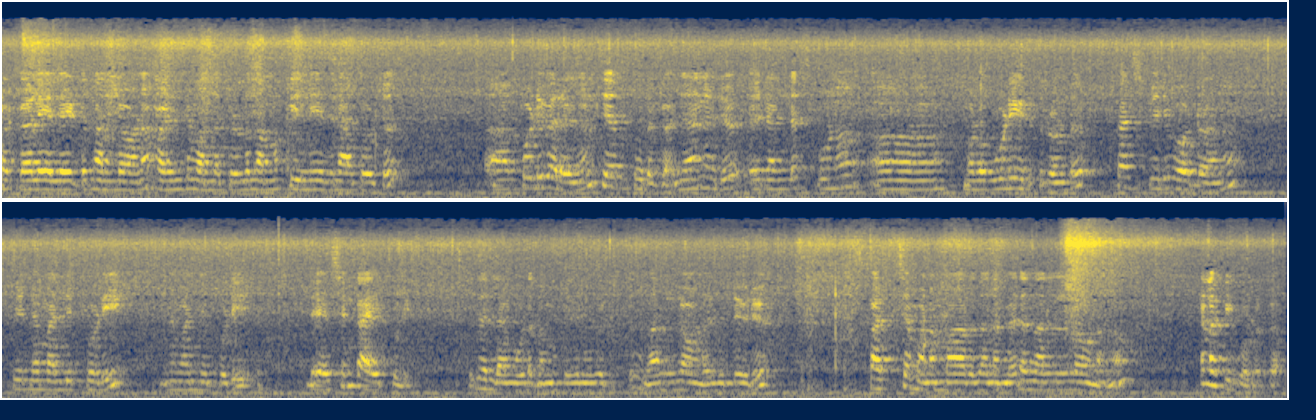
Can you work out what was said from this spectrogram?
തക്കാളി എല്ലാം ഇട്ട് നല്ലോണം വഴണ്ട് നമുക്ക് ഇനി ഇതിനകത്തോട്ട് പൊടിവരങ്ങൾ ചേർത്ത് കൊടുക്കാം. ഞാനൊരു രണ്ട് സ്പൂണ് മുളക് പൊടി എടുത്തിട്ടുണ്ട്. കാശ്മീരി പൗഡറാണ്. പിന്നെ മല്ലിപ്പൊടി പിന്നെ മഞ്ഞൾപ്പൊടി ലേശം കായ്പ്പൊടി. ഇതെല്ലാം കൂടെ നമുക്ക് ഇതിന് എടുത്ത് നല്ലോണം ഇതിന്റെ ഒരു പച്ച മണം മാറുന്നിടം വരെ നല്ലോണം ഇളക്കി കൊടുക്കാം.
